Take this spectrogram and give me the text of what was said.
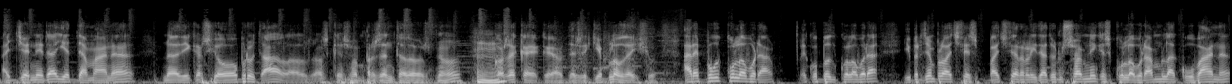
et genera i et demana una dedicació brutal als, als que són presentadors, no? Mm. Cosa que, que des d'aquí aplaudeixo. Ara he pogut col·laborar, he pogut col·laborar, i per exemple vaig fer, vaig fer realitat un somni que és col·laborar amb la cubana,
